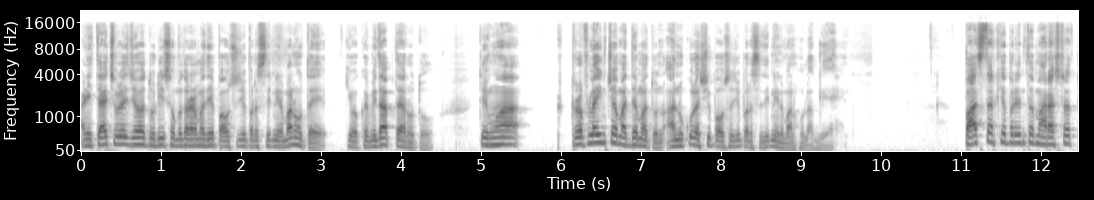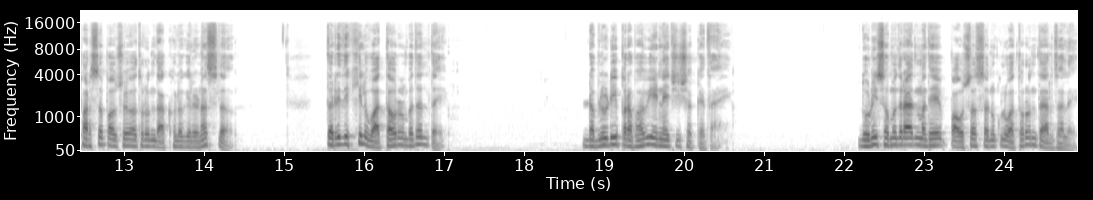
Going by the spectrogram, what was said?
आणि त्याच वेळेस जेव्हा दोन्ही समुद्रांमध्ये पावसाची परिस्थिती निर्माण होते किंवा कमी दाब तयार होतो तेव्हा ट्रफलाईनच्या माध्यमातून अनुकूल अशी पावसाची परिस्थिती निर्माण होऊ लागली आहे. पाच तारखेपर्यंत महाराष्ट्रात फारसं पावसाळी वातावरण दाखवलं गेलं नसलं तरी देखील वातावरण बदलतं आहे डब्ल्यू डी प्रभावी येण्याची शक्यता आहे. दोन्ही समुद्रांमध्ये पावसास अनुकूल वातावरण तयार झालं आहे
